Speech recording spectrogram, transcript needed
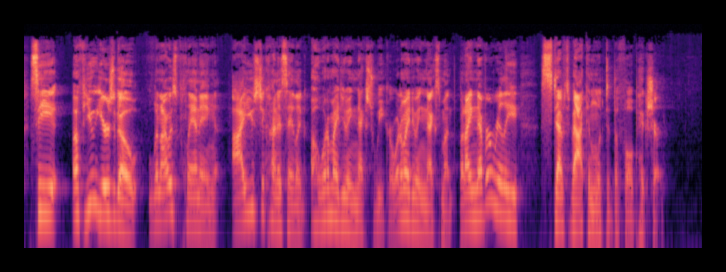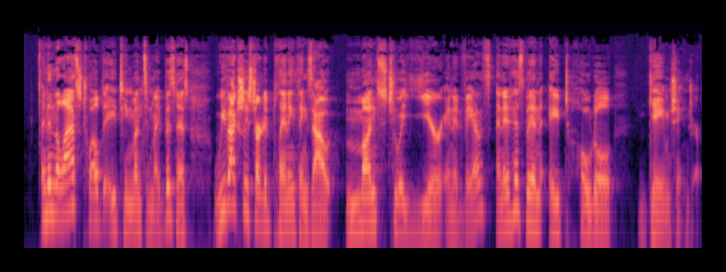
See, a few years ago, when I was planning, I used to kind of say, like, oh, what am I doing next week or what am I doing next month? But I never really stepped back and looked at the full picture. And in the last 12 to 18 months in my business, we've actually started planning things out months to a year in advance, and it has been a total game changer.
